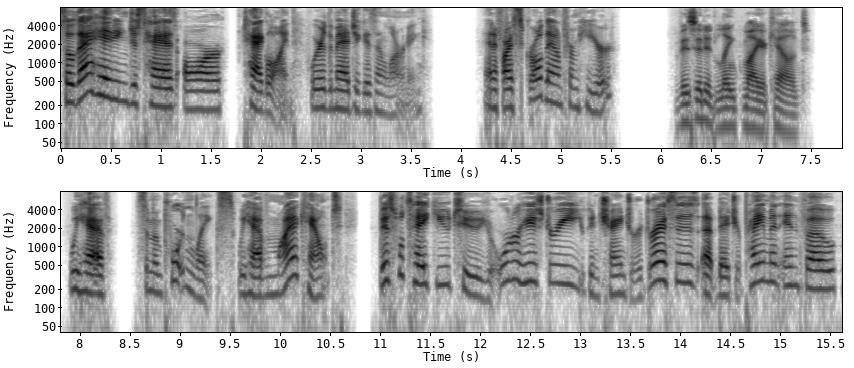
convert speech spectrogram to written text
So that heading just has our tagline, where the magic is in learning. And if I scroll down from here, Visited link my account. we have some important links. We have my account. This will take you to your order history. You can change your addresses, update your payment info,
